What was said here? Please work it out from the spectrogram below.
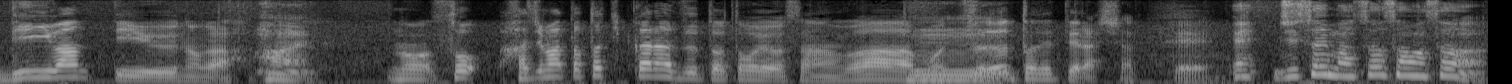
D1 っていうのがはい。のそう始まった時からずっと東洋さんはもうずっと出てらっしゃって、え実際松田さんはさ、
